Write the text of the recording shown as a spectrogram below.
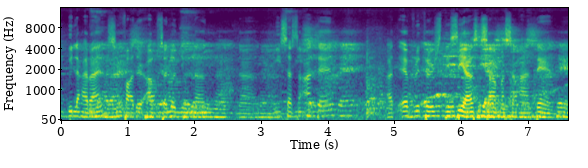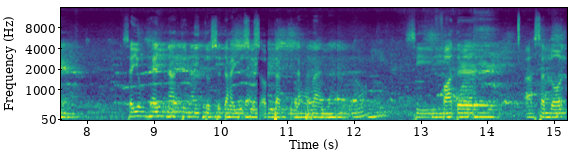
Tagbilaran, si Father Absalon yung nag, nag misa sa atin. At every Thursday siya sasama sa atin. Sa yung head natin dito sa Diocese of Tagbilaran. No? Si Father ah, Salon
